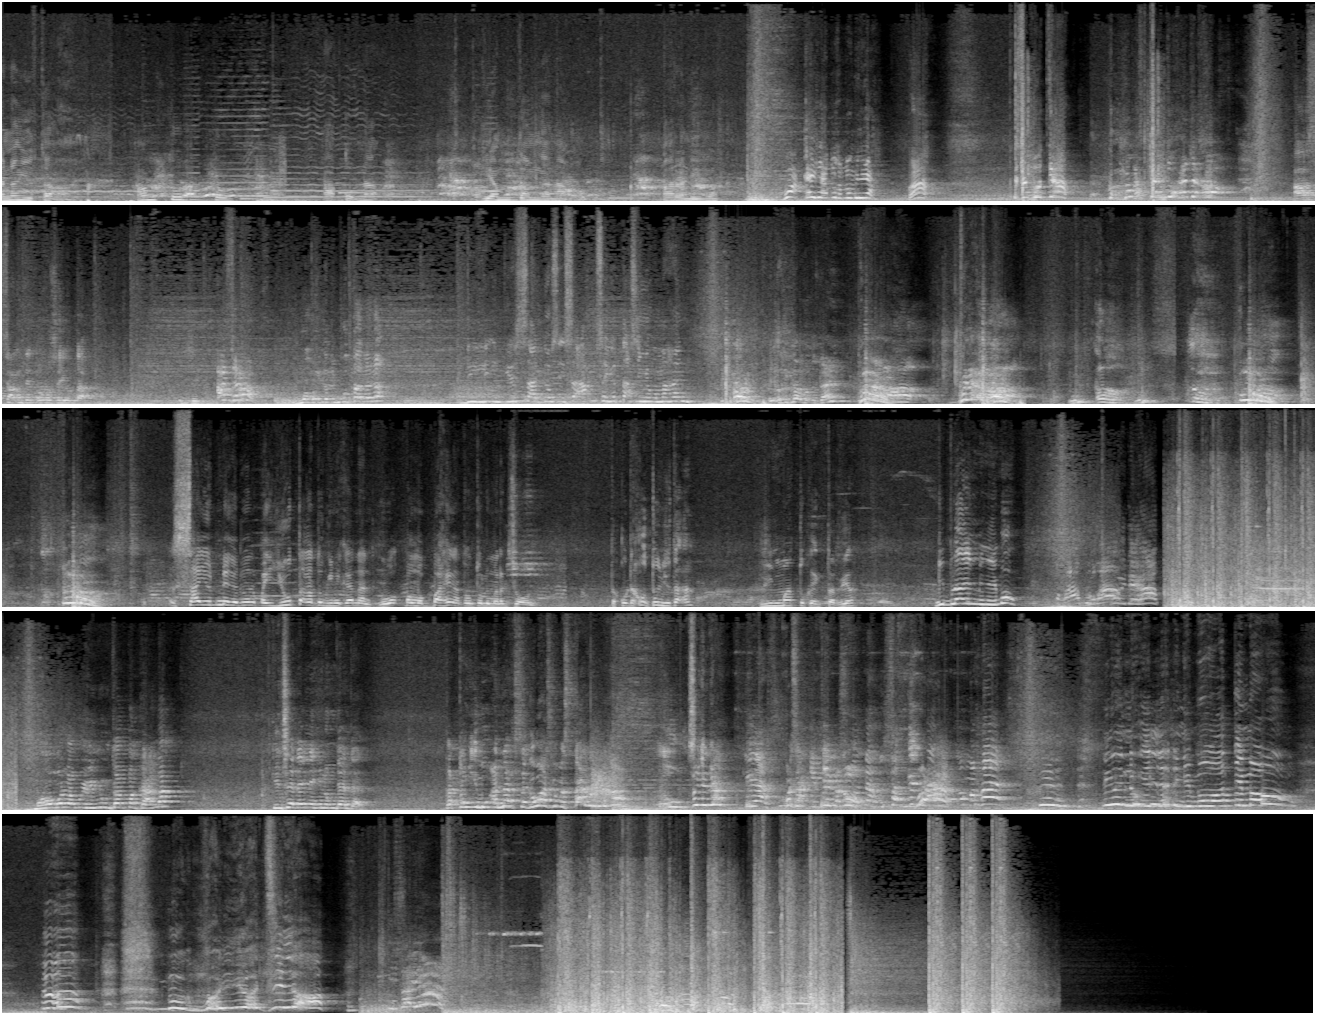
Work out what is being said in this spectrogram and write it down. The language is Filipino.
kanang yuta ah. Ang tulad to. Ako na. Yamdam na na ako. Para nimo. Huwag kayo nga po sa pamilya! Ha? Kasabot ka! Mastanduhan ako! Asang teturo sa yuta. Asa? Huwag ko'y kalimutan na na. Dili interesado sa isa ako sa yuta sa inyong umahan. Ikaw mo tagay? Sayod mi ganun pa yuta atong ginikanan. Huwag pang mabahin atong tulong managsoon. Dako-dako to yuta ah. Lima to ka hektarya. Giblayan mi nimo. Mga wala mo hinungdan pagkanak. Kinsa na hinungdan dan? Katong imong anak sa gawas ka bastardo na ka! Oh, sige na! Kaya, masakitin ako! Sakit na ang kamahan! Anong ila ni gibuhati mo? Ha? Magbayad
